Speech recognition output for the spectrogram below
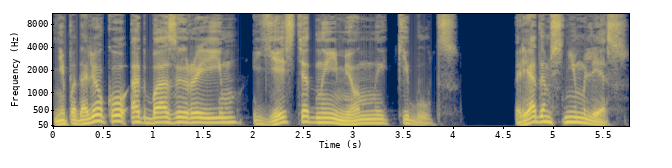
Неподалеку от базы Раим есть одноименный кибуц. Рядом с ним лес.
